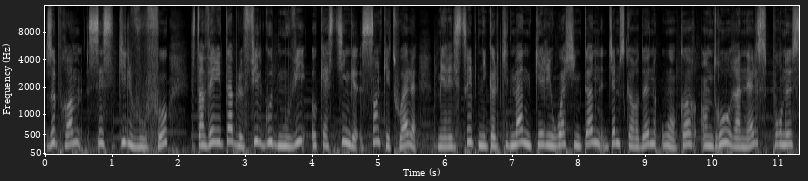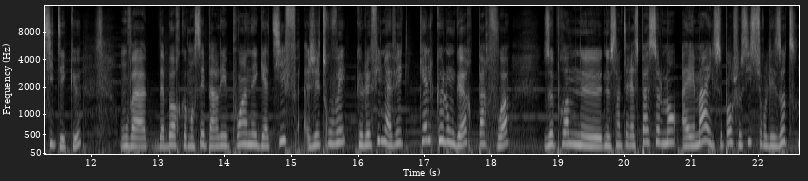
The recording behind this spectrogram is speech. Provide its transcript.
The Prom, c'est ce qu'il vous faut. C'est un véritable feel-good movie au casting 5 étoiles. Meryl Streep, Nicole Kidman, Kerry Washington, James Corden ou encore Andrew Rannells pour ne citer que. On va d'abord commencer par les points négatifs. J'ai trouvé que le film avait quelques longueurs parfois. The Prom ne, s'intéresse pas seulement à Emma, il se penche aussi sur les, autres,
